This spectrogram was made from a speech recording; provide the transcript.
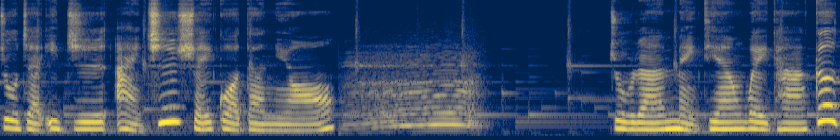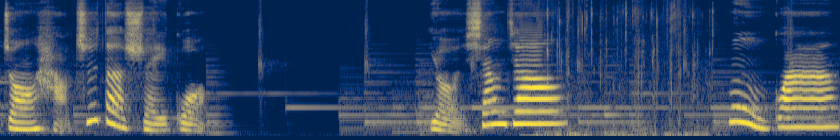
住着一只爱吃水果的牛。主人每天喂它各种好吃的水果，有香蕉、木瓜。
